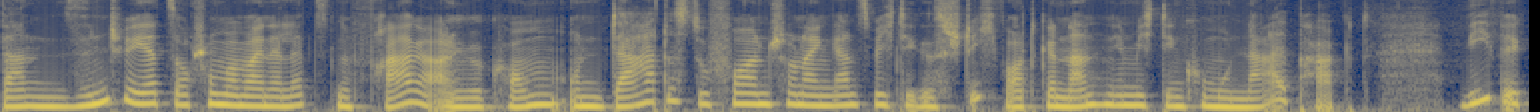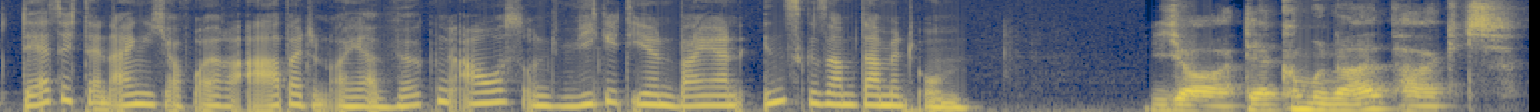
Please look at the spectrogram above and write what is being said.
Dann sind wir jetzt auch schon bei meiner letzten Frage angekommen und da hattest du vorhin schon ein ganz wichtiges Stichwort genannt, nämlich den Kommunalpakt. Wie wirkt der sich denn eigentlich auf eure Arbeit und euer Wirken aus und wie geht ihr in Bayern insgesamt damit um? Ja, der Kommunalpakt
